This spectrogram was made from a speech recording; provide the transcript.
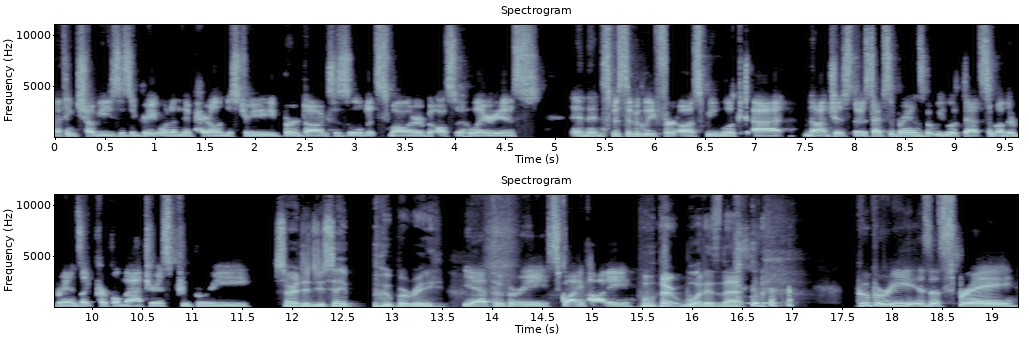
i think Chubbies is a great one in the apparel industry bird dogs is a little bit smaller but also hilarious and then specifically for us we looked at not just those types of brands but we looked at some other brands like purple mattress Poo-Pourri Sorry, did you say Poo-Pourri? Yeah, Poo-Pourri, squatty potty. what, what is that? Poo-Pourri is a spray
